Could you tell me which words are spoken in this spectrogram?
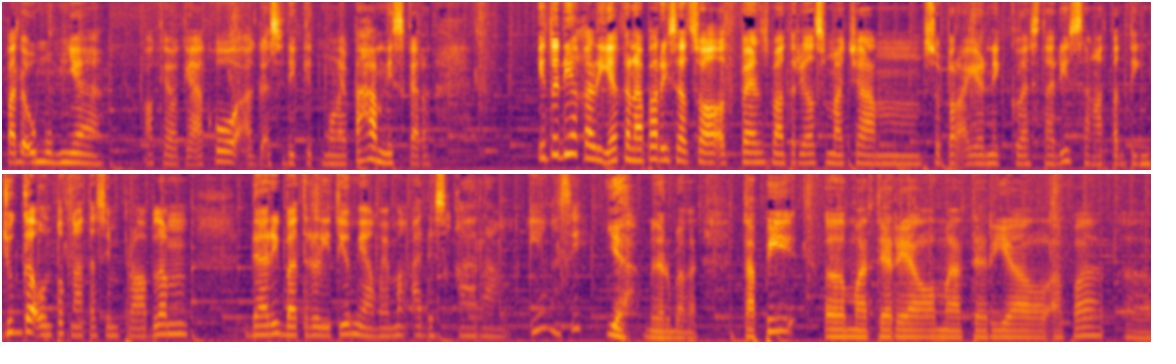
pada umumnya. Oke oke, aku agak sedikit mulai paham nih sekarang. Itu dia kali ya kenapa riset soal advanced material semacam super ionic glass tadi sangat penting juga untuk ngatasin problem dari baterai lithium yang memang ada sekarang. Iya nggak sih? Iya, benar banget. Tapi eh, material-material apa eh,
